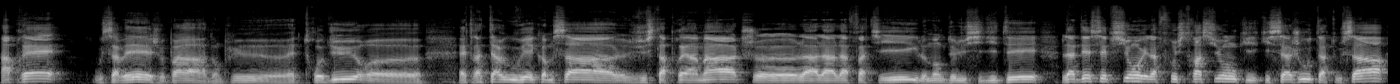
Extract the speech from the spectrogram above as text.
Après, vous savez, je veux pas non plus euh, être trop dur, euh, être interviewé comme ça euh, juste après un match, la, la, la, fatigue, le manque de lucidité, la déception et la frustration qui, qui s'ajoutent à tout ça.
